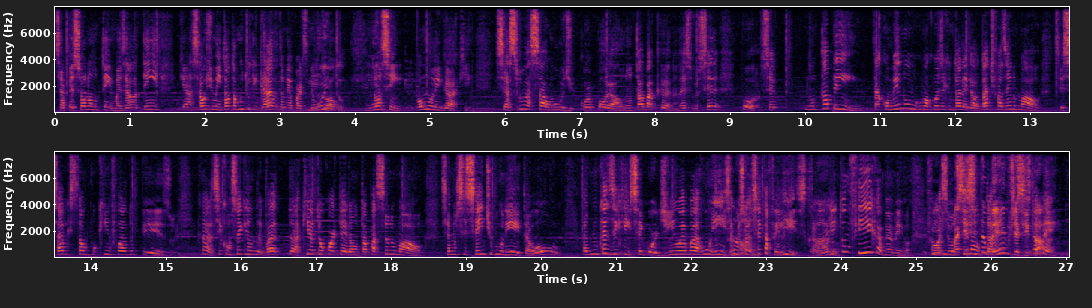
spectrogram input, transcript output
se a pessoa não tem, mas ela tem, que a saúde mental está muito ligada também à parte espiritual. Muito, Então muito. assim, vamos ligar aqui. Se a sua saúde corporal não tá bacana, né? Se você, pô, você não tá bem, tá comendo alguma coisa que não tá legal, tá te fazendo mal, você sabe que você tá um pouquinho fora do peso. Cara, você consegue andar, vai aqui é teu quarteirão, tá passando mal, você não se sente bonita, ou. Não quer dizer que ser gordinho é mais ruim. Não. pessoa, você tá feliz? Claro. gordinho, então fica, meu amigo. Agora, se mas você se não tá, bem se tá. bem.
